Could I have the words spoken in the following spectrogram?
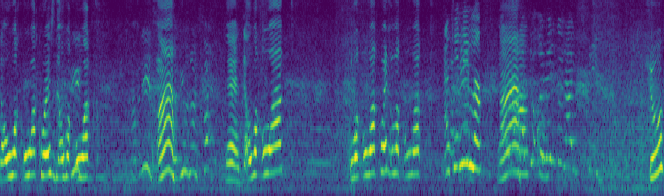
The uwak-uwak, where's the uwak-uwak? Ah! Yeah, the uwak-uwak. Uwak-uwak, when uwak-uwak. I can eat my Ah! Sure?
